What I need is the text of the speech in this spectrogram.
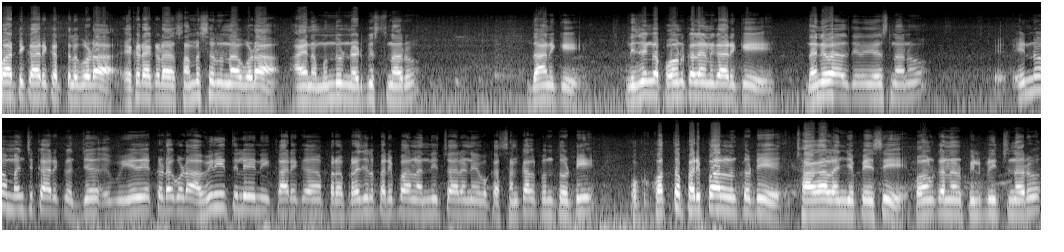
పార్టీ కార్యకర్తలు కూడా ఎక్కడెక్కడ సమస్యలున్నా కూడా ఆయన ముందు నడిపిస్తున్నారు. దానికి నిజంగా పవన్ కళ్యాణ్ గారికి ధన్యవాదాలు తెలియజేస్తున్నాను. ఎన్నో మంచి కార్యక్రమం జ- ఎక్కడ కూడా అవినీతి లేని కార్యక్రమ ప్ర ప్రజల పరిపాలన అందించాలనే ఒక సంకల్పంతో ఒక కొత్త పరిపాలనతో సాగాలని చెప్పేసి పవన్ కళ్యాణ్ పిలుపునిచ్చినారు.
